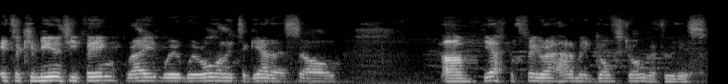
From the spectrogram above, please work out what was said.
it's a community thing, right? We're we're all in it together. So um, yeah, let's figure out how to make golf stronger through this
